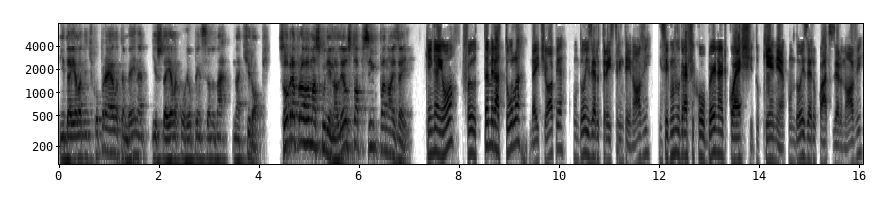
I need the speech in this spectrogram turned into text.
e daí ela dedicou para ela também, né? Isso daí ela correu pensando na, na Tirop. Sobre a prova masculina, lê os top 5 para nós aí. Quem ganhou foi o Tamiratola, da Etiópia, com 2,0339. Em segundo lugar ficou o Bernard Quest, do Quênia, com 2,0409.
